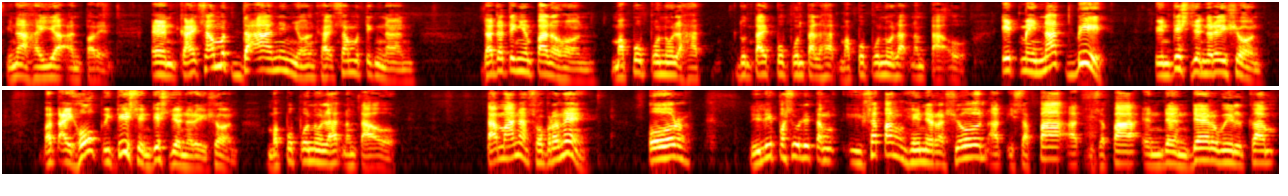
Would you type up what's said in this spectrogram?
Hinahayaan pa rin. And kahit saan mo daanin yon, kahit saan mo tingnan, dadating yung panahon, mapupuno lahat. Doon tayo pupunta lahat, mapupuno lahat ng tao. It may not be in this generation, but I hope it is in this generation. Mapupuno lahat ng tao. Tama na, sobra na eh. Or, lilipas ulit ang isa pang henerasyon at isa pa at isa pa and then there will come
